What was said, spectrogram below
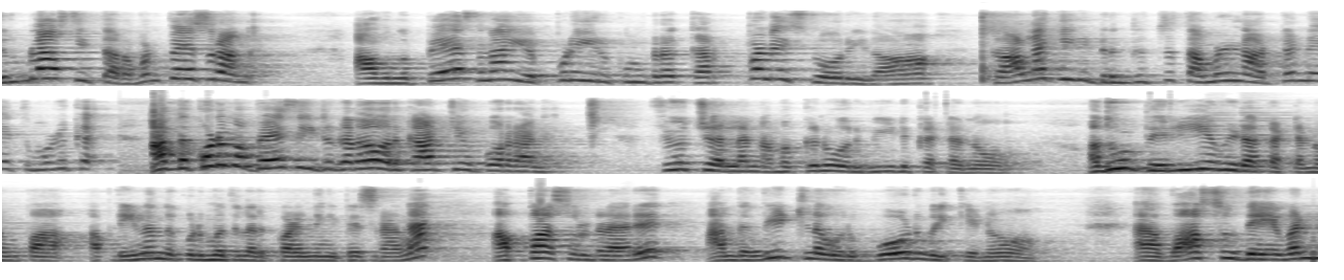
நிர்மலா சீதாராமன் பேசுறாங்க. அவங்க பேசினா எப்படி இருக்கும்ன்ற கற்பனை ஸ்டோரி தான் கலக்கிக்கிட்டு இருந்துச்சு தமிழ்நாட்டை நேற்று முழுக்க. அந்த குடும்பம் பேசிட்டு இருக்கிறதா ஒரு காட்சியை போடுறாங்க. ஃபியூச்சர்ல நமக்குன்னு ஒரு வீடு கட்டணும். அதுவும் பெரிய வீடா கட்டணும்ப்பா அப்படின்னு அந்த குடும்பத்துல இருக்க குழந்தைங்க பேசுறாங்க. அப்பா சொல்றாரு அந்த வீட்டுல ஒரு போர்டு வைக்கணும். வாசுதேவன்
